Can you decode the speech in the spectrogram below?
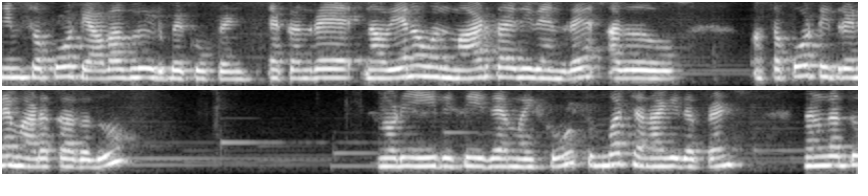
ನಿಮ್ಮ ಸಪೋರ್ಟ್ ಯಾವಾಗಲೂ ಇರಬೇಕು ಫ್ರೆಂಡ್ಸ್ ಯಾಕಂದರೆ ನಾವೇನೋ ಒಂದು ಮಾಡ್ತಾ ಇದೀವಿ ಅಂದ್ರೆ ಅದು ಸಪೋರ್ಟ್ ಇದ್ರೇ ಮಾಡೋಕ್ಕಾಗೋದು. ನೋಡಿ ಈ ರೀತಿ ಇದೆ ಮೈಕು ತುಂಬಾ ಚೆನ್ನಾಗಿದೆ ಫ್ರೆಂಡ್ಸ್ ನನಗಂತೂ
